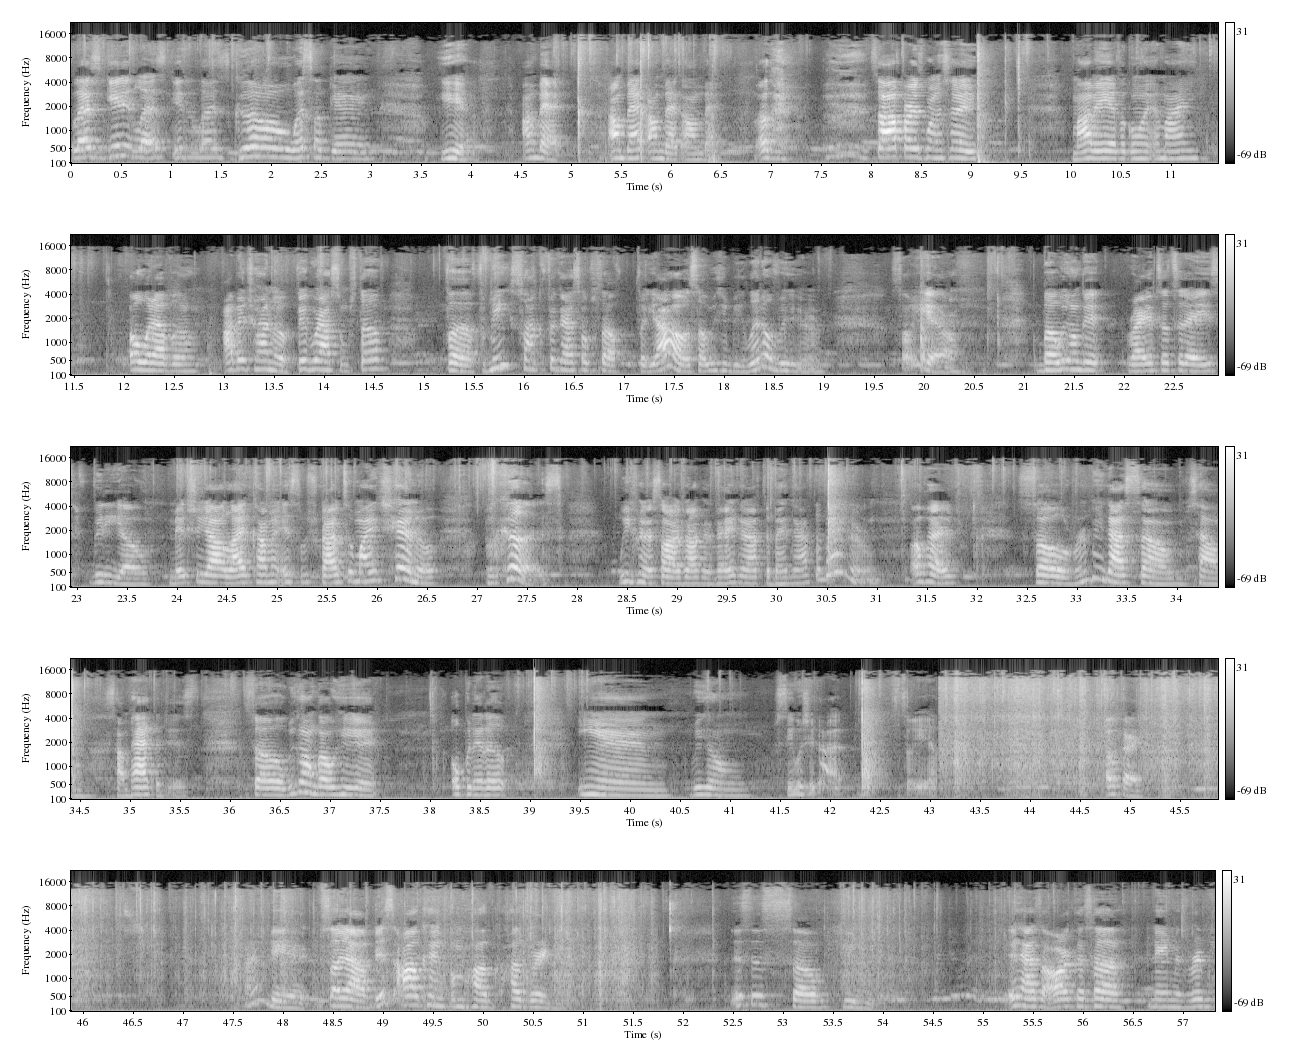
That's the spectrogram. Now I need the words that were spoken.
Let's get it, let's get it, let's go. What's up, gang? Yeah, I'm back. I'm back, I'm back, I'm back. Okay. So I first want to say, my bad for going MIA or whatever. I've been trying to figure out some stuff for, for me so I can figure out some stuff for y'all so we can be lit over here. So yeah. But we're gonna get right into today's video. Make sure y'all like, comment, and subscribe to my channel because we finna start dropping banger after banger after banger. Okay, so Remy got some some some packages. So we gonna go ahead, open it up, and we gonna see what she got. So yeah. Okay. I'm dead. So y'all, this all came from her her granny. This is so cute. It has an R because her name is Remy.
